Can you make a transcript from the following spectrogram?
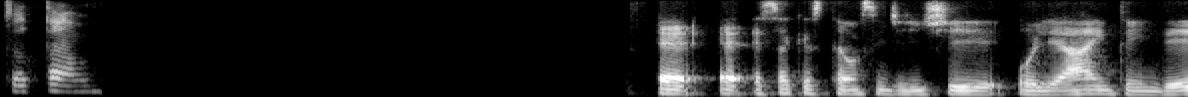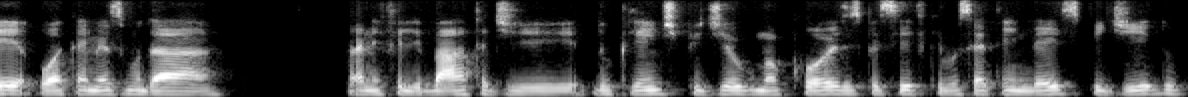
total. É, é, essa questão assim, de a gente olhar, entender, ou até mesmo da, da Nefelibata, de, do cliente pedir alguma coisa específica e você atender esse pedido,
